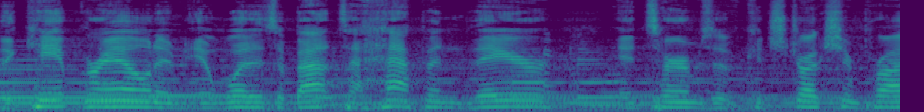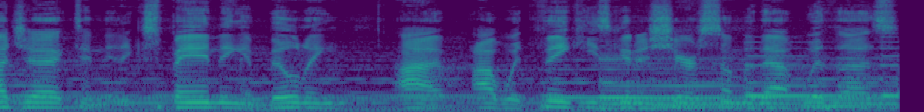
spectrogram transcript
the campground and, and what is about to happen there in terms of construction project and expanding and building. I, I would think he's going to share some of that with us.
